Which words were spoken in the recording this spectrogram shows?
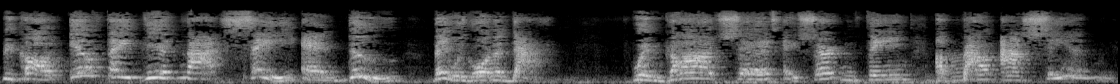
Because if they did not say and do, they were going to die. When God says a certain thing about our sin,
